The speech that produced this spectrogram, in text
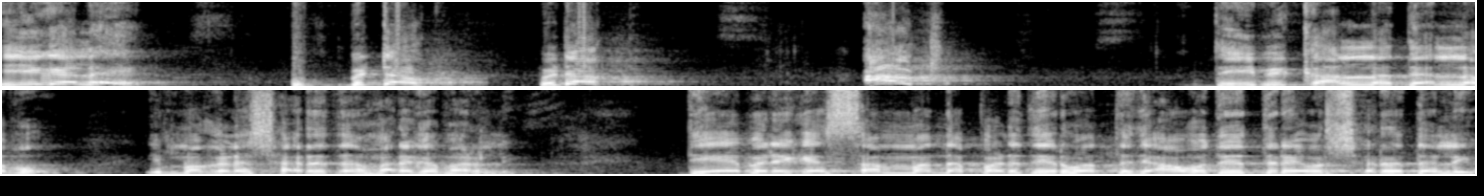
ಈಗಲೇ ಬಿಟ್ಟೋಗ್ ಬಿಟ್ಟೋಗ್ ಔಟ್ ದೈವಿಕ ಅಲ್ಲದೆಲ್ಲವೂ ಈ ಮಗಳ ಶರೀರದ ಹೊರಗೆ ಬರಲಿ. ದೇವರಿಗೆ ಸಂಬಂಧ ಪಡೆದಿರುವಂಥದ್ದು ಯಾವುದಿದ್ರೆ ಇವ್ರ ಶರೀರದಲ್ಲಿ?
